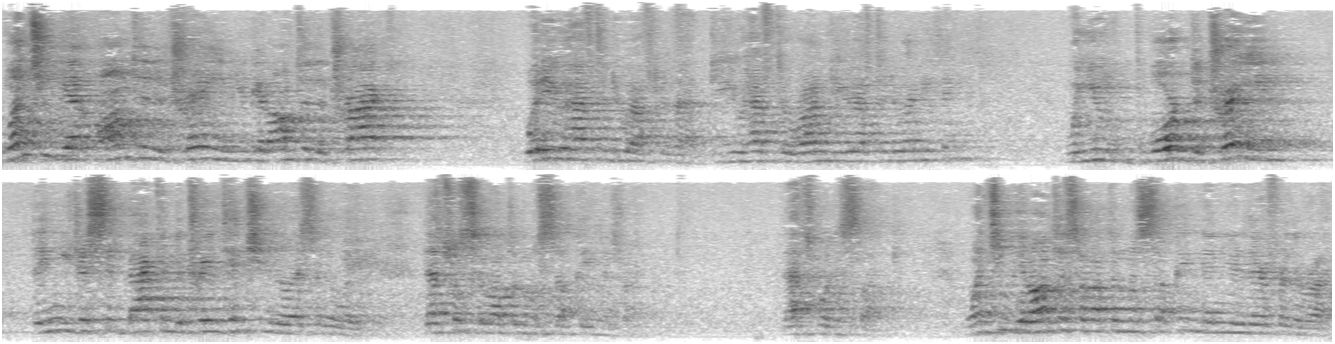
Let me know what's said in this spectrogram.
Once you get onto the train, you get onto the track, what do you have to do after that? Do you have to run? Do you have to do anything? When you board the train, then you just sit back and the train takes you the rest of the way. That's what Sirat al-Mustaqim is like. That's what it's like. Once you get onto Sirat al-Mustaqim, then you're there for the ride.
